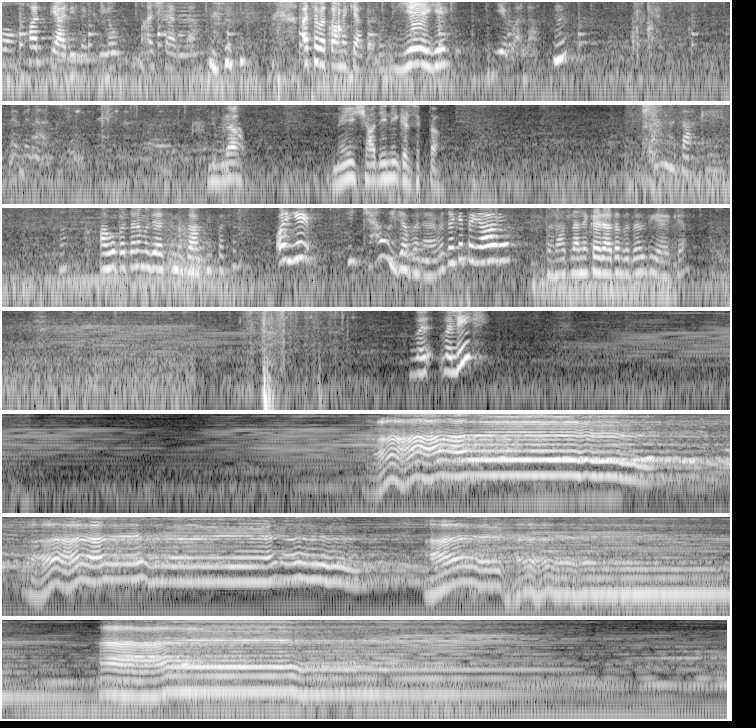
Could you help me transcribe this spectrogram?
बहुत प्यारी लग रही हो माशाल्लाह। अच्छा बताओ मैं क्या करूँ? ये ये। ये वाला। हम्म? मैं बना दूँ मैं ये शादी नहीं कर सकता। क्या मज़ाक है? हाँ? आपको पता ना मुझे ऐसे मज़ाक नहीं पसंद। और ये ये क्या उलिया बनाया है? वजह के तैयार हो? बारात लाने का इरादा बदल दिया है क्या? वली?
